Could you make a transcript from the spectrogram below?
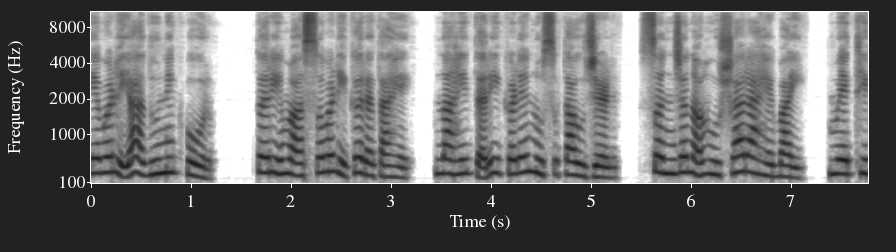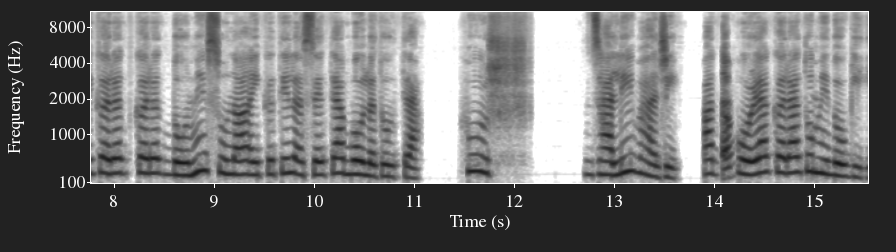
एवढी आधुनिक पोर. तरी मासवडी करत आहे. नाहीतर इकडे नुसता उजेड. संजना हुशार आहे बाई. मेथी करत करत दोन्ही सुना ऐकतील असे त्या बोलत होत्या. हुश. झाली भाजी. आता पोळ्या करा तुम्ही दोघी.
